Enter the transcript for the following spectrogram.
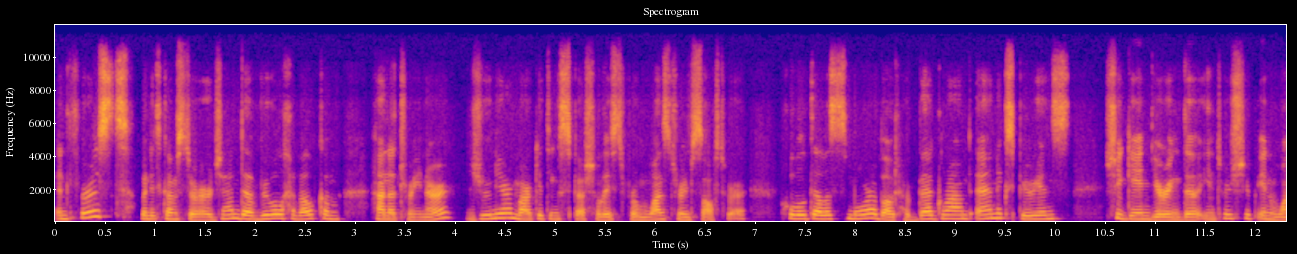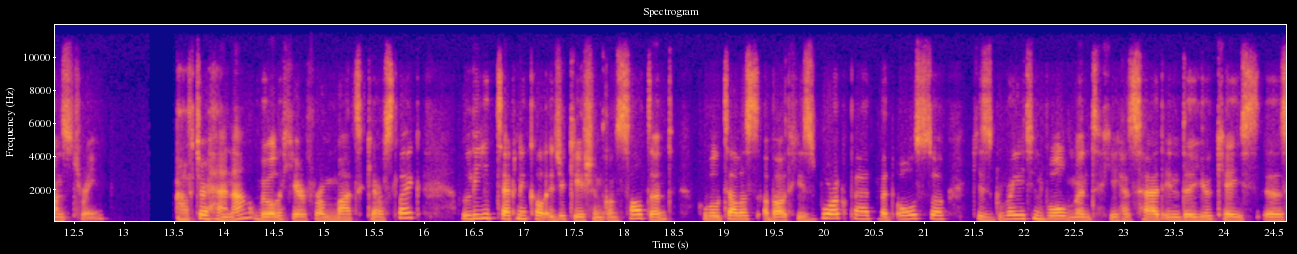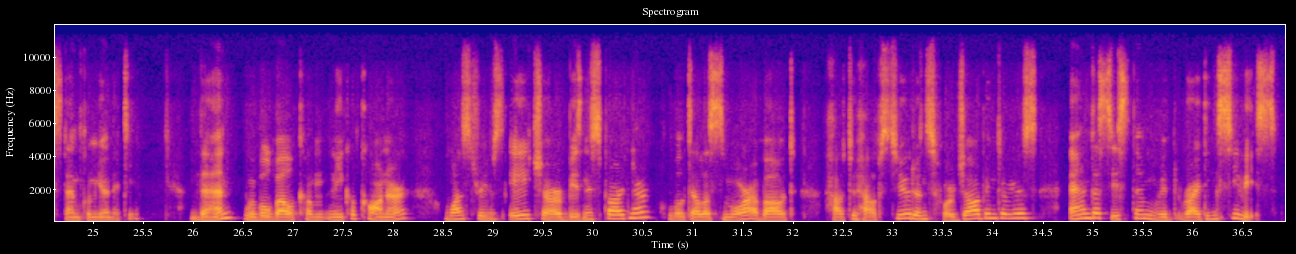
And first, when it comes to our agenda, we will have welcome Hannah Trainer, Junior Marketing Specialist from OneStream Software, who will tell us more about her background and experience she gained during the internship in OneStream. After Hannah, we will hear from Matt Kerslake, lead technical education consultant, who will tell us about his work path, but also his great involvement he has had in the UK uh, STEM community. Then we will welcome Nick O'Connor, OneStream's HR business partner, who will tell us more about how to help students for job interviews and assist them with writing CVs.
